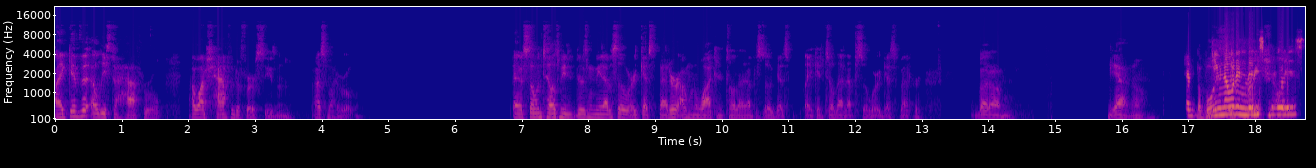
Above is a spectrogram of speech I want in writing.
I give it at least a half rule. I watch half of the first season. That's my rule. And if someone tells me there's gonna be an episode where it gets better, I'm gonna watch until that episode gets like until that episode where it gets better. But um, yeah, no. The Do you know what Invincible is?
